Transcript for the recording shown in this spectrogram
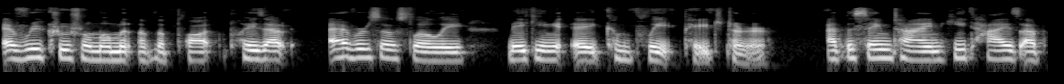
every crucial moment of the plot plays out ever so slowly, making it a complete page turner. At the same time, he ties up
